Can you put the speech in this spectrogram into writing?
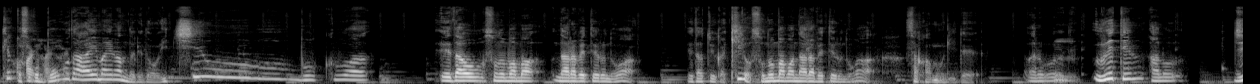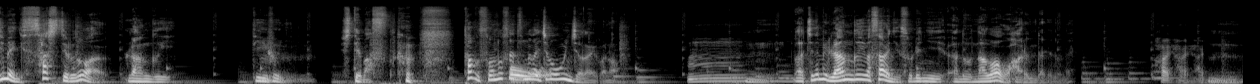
結構そこはいはいはい。ボーダー曖昧なんだけど、一応、僕は、枝をそのまま並べてるのは、枝というか木をそのまま並べてるのが坂森で、あの、うん。植えてる、あの、地面に刺してるのは乱杭っていう風にんしてます。多分その説明が一番多いんじゃないかな。うんん。あちなみに乱杭はさらにそれにあの縄を張るんだけどね。はいはいはい。うん。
